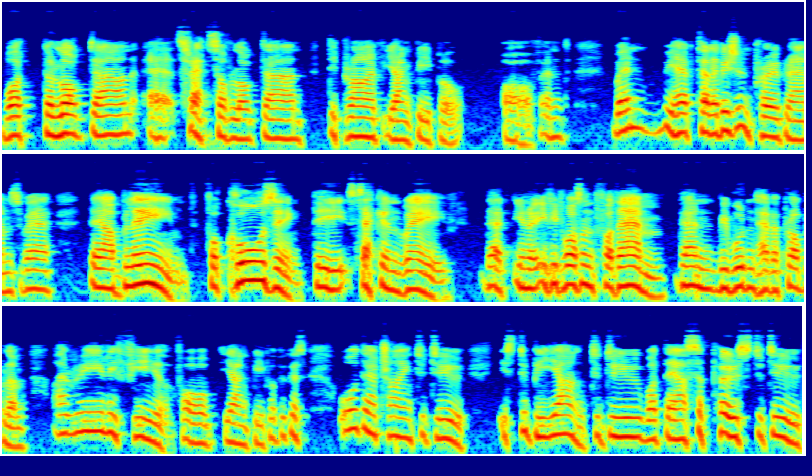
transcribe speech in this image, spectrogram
what the lockdown, uh, threats of lockdown deprive young people of. And when we have television programs where they are blamed for causing the second wave, that you know if it wasn't for them then we wouldn't have a problem i really feel for young people because all they're trying to do is to be young to do what they are supposed to do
